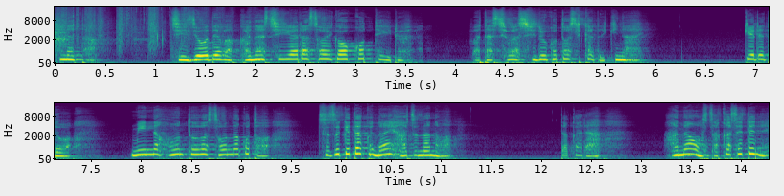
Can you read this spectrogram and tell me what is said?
ひなた地上では悲しい争いが起こっている。私は知ることしかできない。けれどみんな本当はそんなこと続けたくないはずなの。だから花を咲かせてね。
